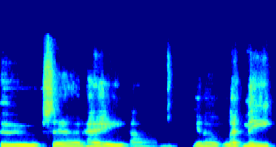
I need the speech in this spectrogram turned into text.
who said, "Hey, um, you know, let me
